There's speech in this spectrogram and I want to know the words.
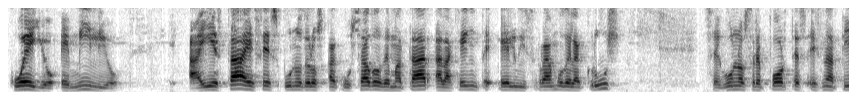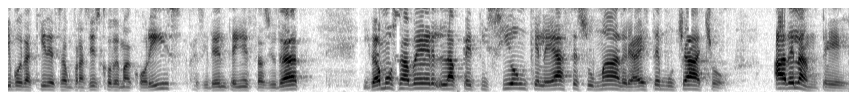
Cuello, Emilio. Ahí está, ese es uno de los acusados de matar al agente Elvis Ramos de la Cruz. Según los reportes, es nativo de aquí de San Francisco de Macorís, residente en esta ciudad. Y vamos a ver la petición que le hace su madre a este muchacho. Adelante.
